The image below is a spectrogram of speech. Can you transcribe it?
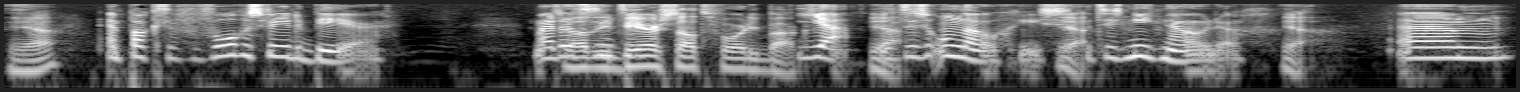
ja. en pakte vervolgens weer de beer. Maar Terwijl dat die beer zat voor die bak. Ja, Ja. dat is onlogisch. Ja. Het is niet nodig. Ja. Um,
